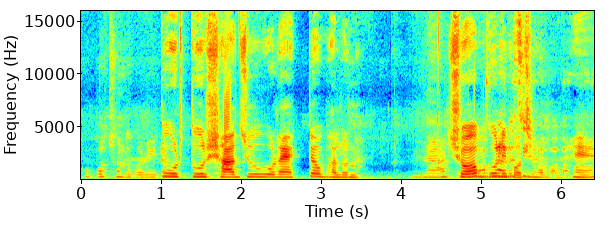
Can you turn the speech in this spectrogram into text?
খুব পছন্দ করে তোর তোর সাজু ওরা একটাও ভালো না। না সবগুলি পছন্দ। হ্যাঁ।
